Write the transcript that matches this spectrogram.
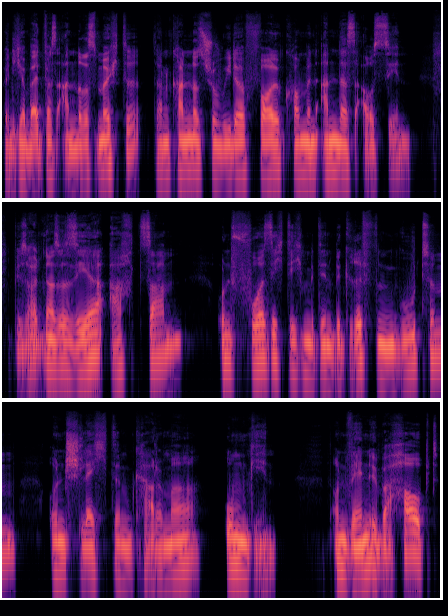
Wenn ich aber etwas anderes möchte, dann kann das schon wieder vollkommen anders aussehen. Wir sollten also sehr achtsam und vorsichtig mit den Begriffen gutem und schlechtem Karma umgehen. Und wenn überhaupt,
